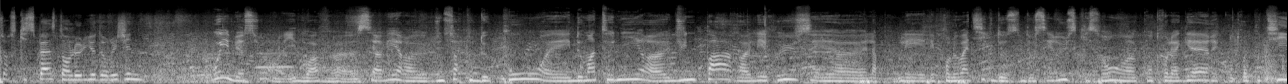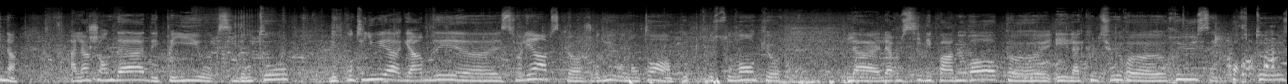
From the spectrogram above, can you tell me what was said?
sur ce qui se passe dans le lieu d'origine. Oui, bien sûr, ils doivent servir d'une sorte de pont et de maintenir d'une part les Russes et les, problématiques de, de, ces Russes qui sont contre la guerre et contre Poutine à l'agenda des pays occidentaux, de continuer à garder euh, ce lien, parce qu'aujourd'hui on entend un peu trop souvent que la, Russie n'est pas en Europe euh, et la culture euh, russe est porteuse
